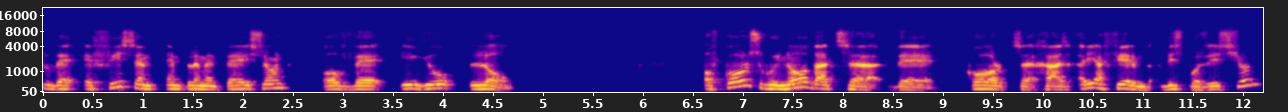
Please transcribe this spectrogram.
to the efficient implementation of the EU law. Of course, we know that uh, the court has reaffirmed this position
